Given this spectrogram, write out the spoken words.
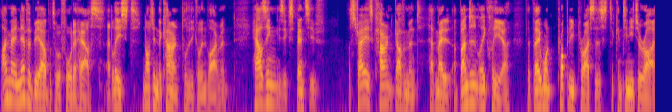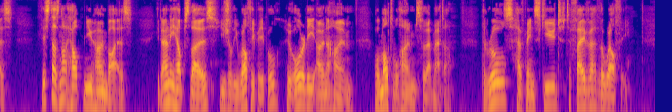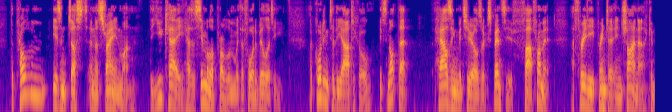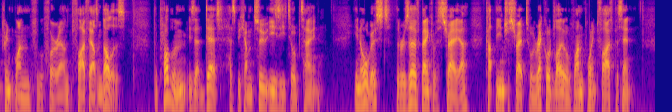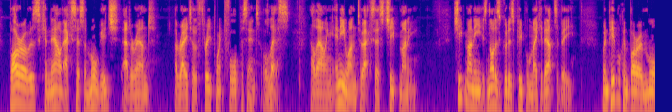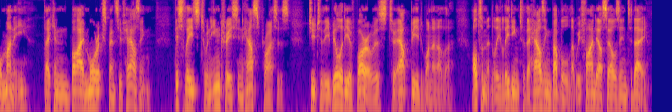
I may never be able to afford a house, at least not in the current political environment. Housing is expensive. Australia's current government have made it abundantly clear that they want property prices to continue to rise. This does not help new home buyers. It only helps those, usually wealthy people, who already own a home, or multiple homes for that matter. The rules have been skewed to favour the wealthy. The problem isn't just an Australian one. The UK has a similar problem with affordability. According to the article, it's not that housing materials are expensive, far from it. A 3D printer in China can print one for, for around $5,000. The problem is that debt has become too easy to obtain. In August, the Reserve Bank of Australia cut the interest rate to a record low of 1.5%. Borrowers can now access a mortgage at around a rate of 3.4% or less allowing anyone to access cheap money. Cheap money is not as good as people make it out to be. When people can borrow more money, they can buy more expensive housing. This leads to an increase in house prices due to the ability of borrowers to outbid one another, ultimately leading to the housing bubble that we find ourselves in today.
